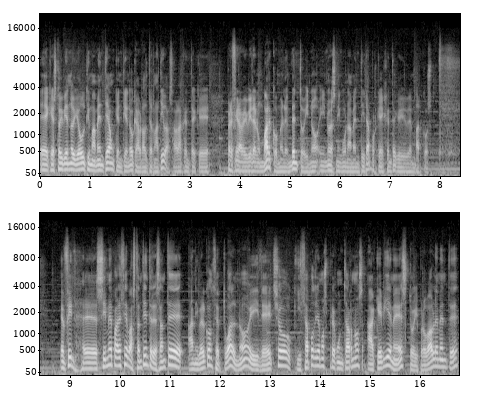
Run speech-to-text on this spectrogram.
eh, que estoy viendo yo últimamente, aunque entiendo que habrá alternativas. Habrá gente que prefiera vivir en un barco, me lo invento, y no, y no es ninguna mentira, porque hay gente que vive en barcos. En fin, eh, sí me parece bastante interesante a nivel conceptual, ¿no? Y de hecho, quizá podríamos preguntarnos a qué viene esto, y probablemente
